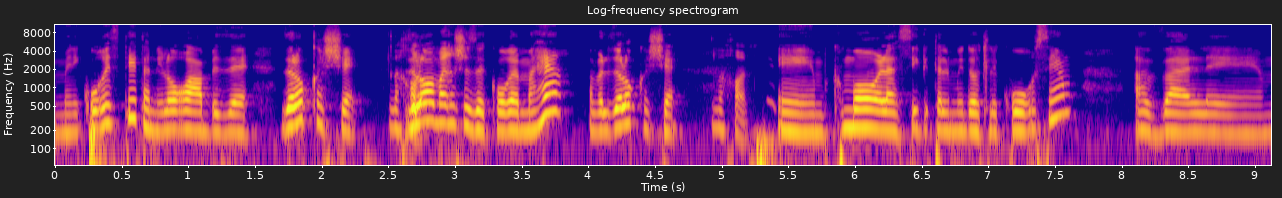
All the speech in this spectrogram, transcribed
מניקוריסטית, אני לא רואה בזה, זה לא קשה. נכון. זה לא אומר שזה קורה מהר, אבל זה לא קשה. נכון. אה, כמו להשיג תלמידות לקורסים, אבל אה,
